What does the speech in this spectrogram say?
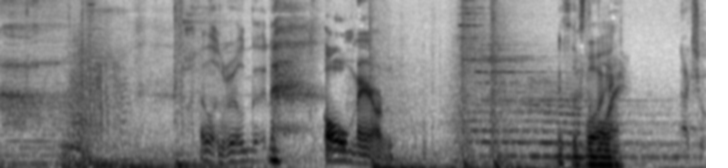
That look real good. Oh man. It's the That's the boy. boy. Actual,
